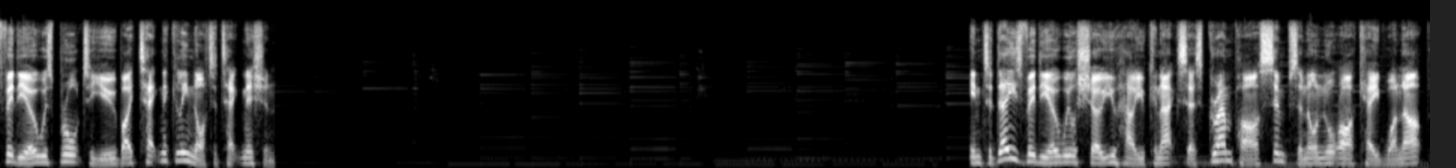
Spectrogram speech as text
video was brought to you by Technically Not a Technician. In today's video we'll show you how you can access Grandpa Simpson on your arcade 1-up,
